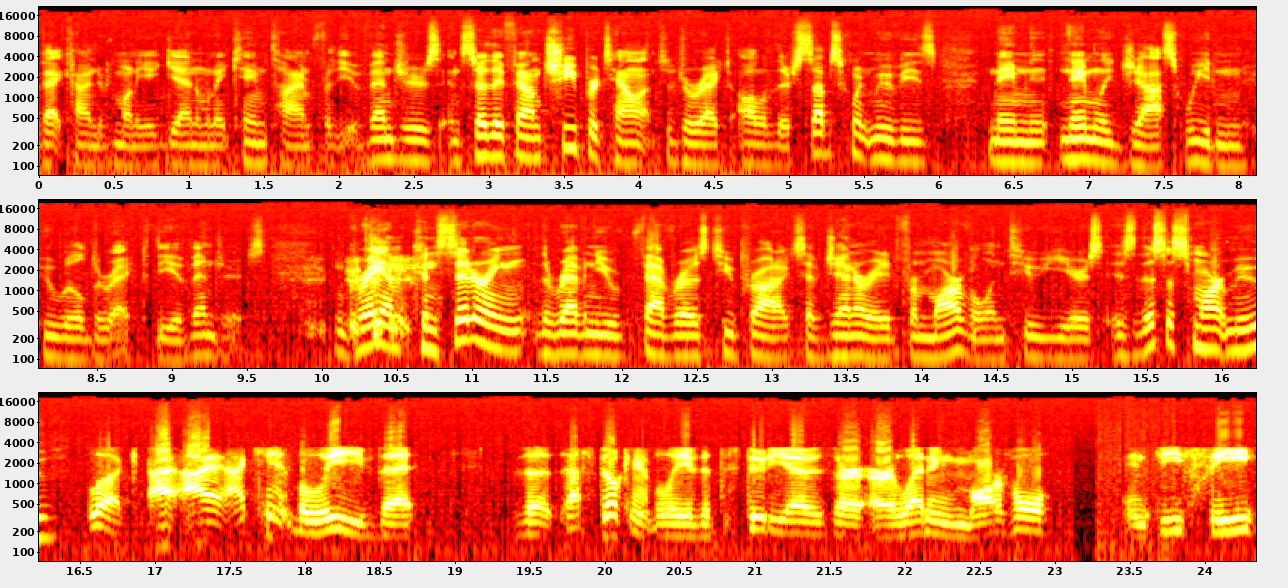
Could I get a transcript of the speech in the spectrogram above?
that kind of money again when it came time for the Avengers, and so they found cheaper talent to direct all of their subsequent movies, namely, namely Joss Whedon, who will direct the Avengers. Graham, considering the revenue Favreau's two products have generated for Marvel in two years, is this a smart move? Look, I, I, I can't believe that the I still can't believe that the studios are, are letting Marvel and DC.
